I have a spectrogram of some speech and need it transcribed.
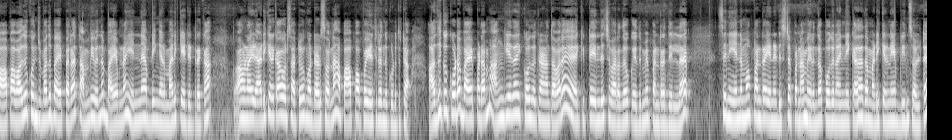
பாப்பாவாவது கொஞ்சமாவது பயப்படுறா. தம்பி வந்து பயம்னா என்ன அப்படிங்கிற மாதிரி கேட்டுட்ருக்கான் அவனை அடிக்கிறதுக்காக ஒரு சட்டவும் கொண்டாட சொன்னால் பாப்பா போய் எடுத்துகிட்டு வந்து கொடுத்துட்டா. அதுக்கு கூட பயப்படாமல் அங்கேயே தான் உட்காந்துக்கிறானே தவிர கிட்டே எந்திரிச்சு வரதோ எதுவுமே பண்ணுறதில்ல சரி நீ என்னமோ பண்ணுற என்னை டிஸ்டர்ப் பண்ணாமல் இருந்தால் போதும் நான் இன்றைக்காக அதை மடிக்கிறேனே அப்படின்னு சொல்லிட்டு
